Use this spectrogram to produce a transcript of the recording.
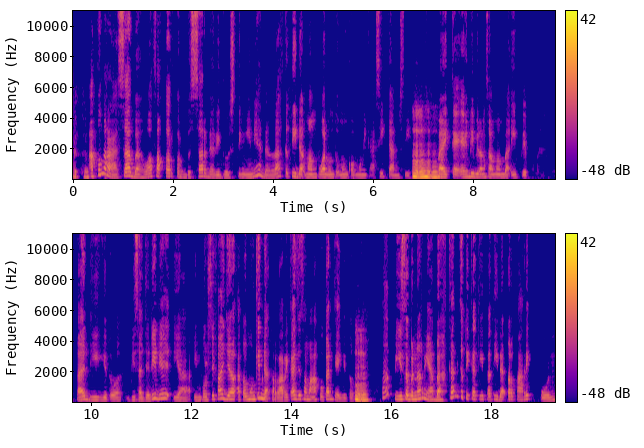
betul Aku merasa bahwa faktor terbesar dari ghosting ini adalah ketidakmampuan untuk mengkomunikasikan sih. Mm-mm. Baik kayak yang dibilang sama Mbak Ipip tadi gitu. Bisa jadi dia ya impulsif aja atau mungkin nggak tertarik aja sama aku kan kayak gitu. Mm-mm. Tapi sebenarnya bahkan ketika kita tidak tertarik pun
